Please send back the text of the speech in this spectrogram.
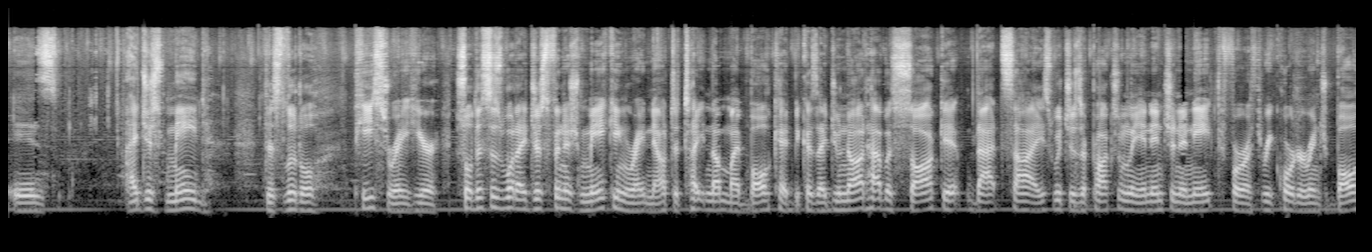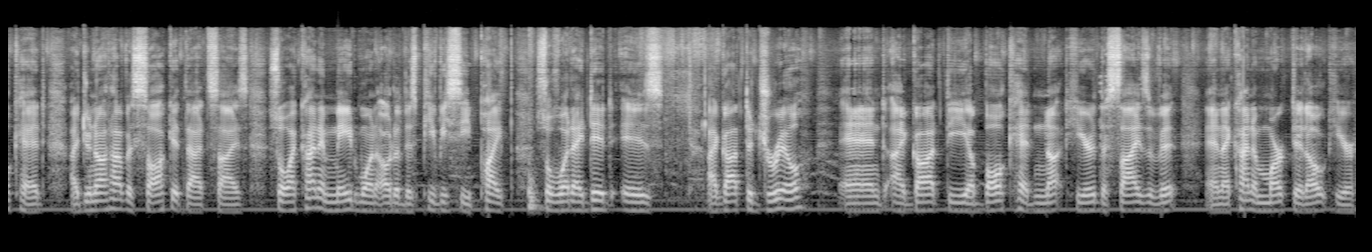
is I just made this little piece right here. So this is what I just finished making right now to tighten up my bulkhead because I do not have a socket that size, which is approximately an inch and an eighth for a three quarter inch bulkhead. I do not have a socket that size. So I kind of made one out of this PVC pipe. So what I did is I got the drill and I got the uh, bulkhead nut here, the size of it, and I kind of marked it out here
